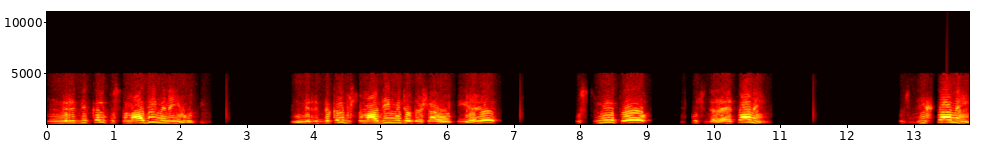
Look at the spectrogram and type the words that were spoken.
निर्विकल्प समाधि में नहीं होती। निर्विकल्प समाधि में जो दशा होती है, उसमें तो कुछ रहता नहीं, कुछ दिखता नहीं।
